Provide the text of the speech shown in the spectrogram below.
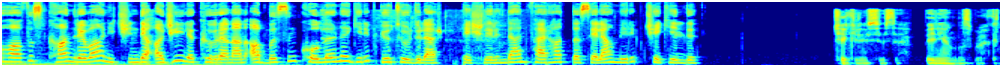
Muhafız kan revan içinde acıyla kıvranan Abbas'ın kollarına girip götürdüler. Peşlerinden Ferhat da selam verip çekildi. Çekilin siz de. Beni yalnız bırakın.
